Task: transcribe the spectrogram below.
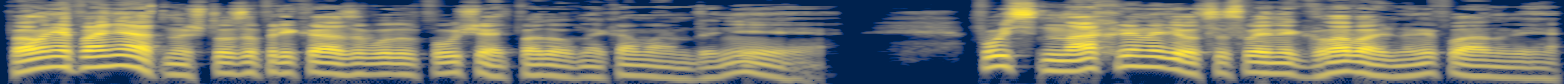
Вполне понятно, что за приказы будут получать подобные команды. Не, пусть нахрен идет со своими глобальными планами.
